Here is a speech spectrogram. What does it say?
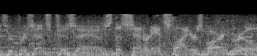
Budweiser presents Pizzazz this Saturday at Sliders Bar and Grill.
